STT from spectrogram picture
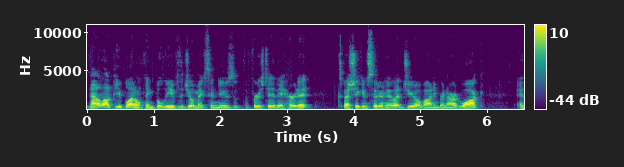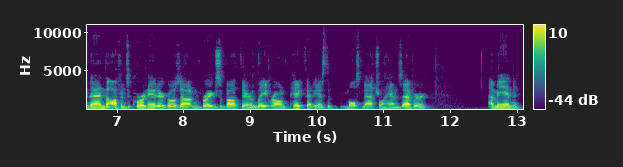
not a lot of people I don't think believed the Joe Mixon news the first day they heard it, especially considering they let Giovani Bernard walk. And then the offensive coordinator goes out and brags about their late round pick that he has the most natural hands ever. I mean,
